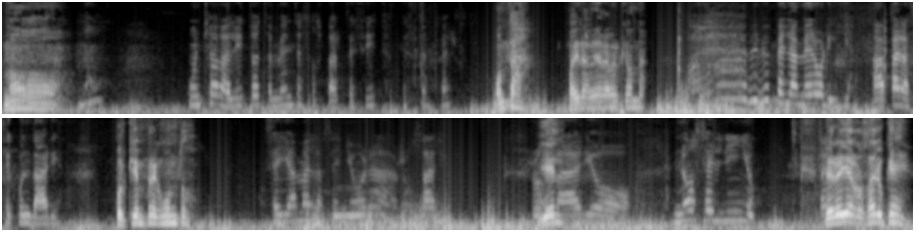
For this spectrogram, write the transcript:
No. No, un chavalito también de sus partecitas que está enfermo. ¿Dónde está? Va a ir a ver, a ver qué onda. Ah, vive en la mera orilla, ah, para la secundaria. ¿Por quién pregunto? Se llama la señora Rosario. Rosario, no sé el niño. Pero ella, Rosario, ¿qué?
